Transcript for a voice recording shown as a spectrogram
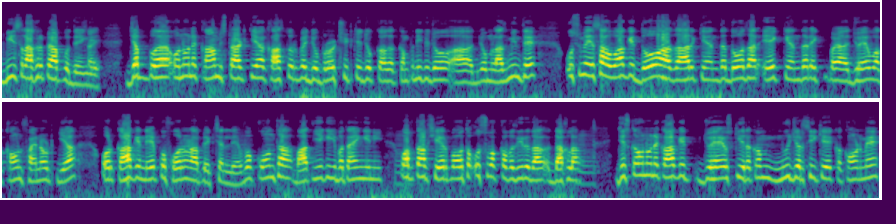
बीस लाख रुपए आपको देंगे। जब उन्होंने काम स्टार्ट किया खासतौर पर जो ब्रॉडशीट के जो कंपनी के जो जो मुलाजमीन थे उसमें ऐसा हुआ कि 2000 के अंदर 2001 के अंदर एक जो है वो अकाउंट फाइंड आउट किया और कहा कि नेब को फ़ौरन आप एक्शन लें वो कौन था? बात ये कि ये बताएँगे नहीं। वो अब तो आप शेयर पाओ तो उस वक्त का वज़ीर दा, दाखिला जिसका उन्होंने कहा कि जो है उसकी रकम न्यू जर्सी के एक अकाउंट में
